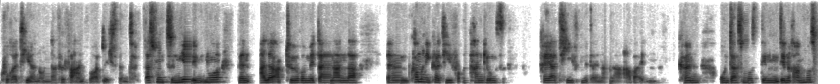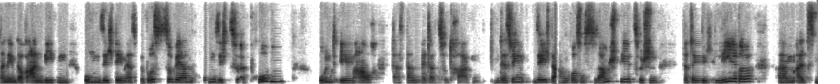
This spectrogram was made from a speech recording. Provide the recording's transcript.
kuratieren und dafür verantwortlich sind. Das funktioniert eben nur, wenn alle Akteure miteinander ähm, kommunikativ und handlungskreativ miteinander arbeiten können. Und das muss, den, den Rahmen muss man eben auch anbieten, um sich dem erst bewusst zu werden, um sich zu erproben und eben auch das dann weiterzutragen. Und deswegen sehe ich da ein großes Zusammenspiel zwischen tatsächlich Lehre ähm, als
